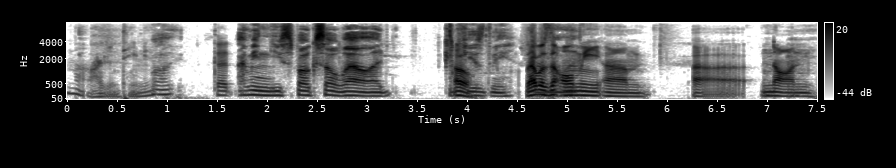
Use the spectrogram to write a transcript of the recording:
I'm not Argentinian. Well, That I mean, you spoke so well, it Oh, confused me. That was the only um, uh, non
